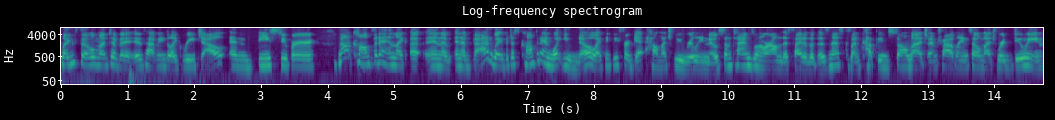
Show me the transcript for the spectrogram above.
Like so much of it is having to like reach out and be super not confident in like a, in a in a bad way but just confident in what you know. I think we forget how much we really know sometimes when we're on this side of the business because i'm cupping so much i'm traveling so much. We're doing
